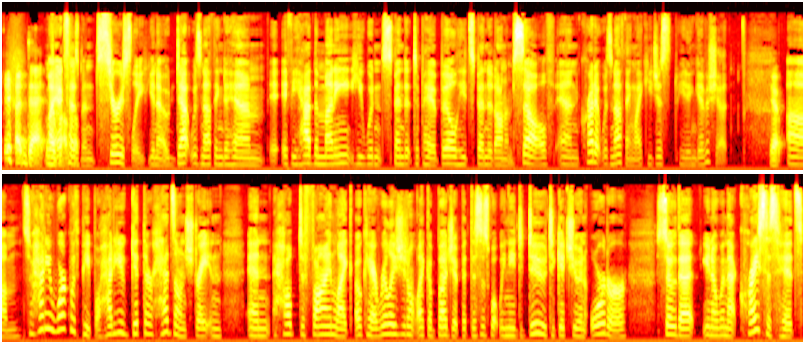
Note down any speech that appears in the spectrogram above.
yeah, debt. My no ex-husband, seriously, you know, debt was nothing to him. If he had the money, he wouldn't spend it to pay a bill; he'd spend it on himself. And credit was nothing. Like he just he didn't give a shit. Yep. Um, so how do you work with people? How do you get their heads on straight and and help define like, okay, I realize you don't like a budget, but this is what we need to do to get you in order, so that you know when that crisis hits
